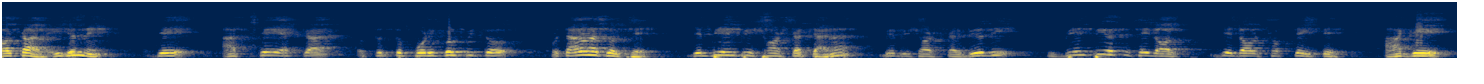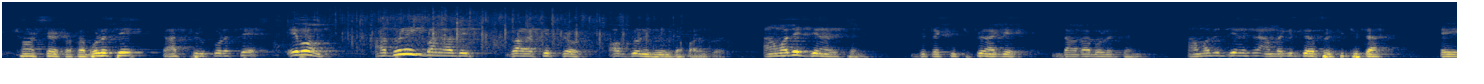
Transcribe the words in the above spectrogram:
দরকার। এই জন্যে যে আজকে একটা অত্যন্ত পরিকল্পিত প্রচারণা চলছে যে বিএনপি সংস্কার চায় না বিএনপি সংস্কার বিরোধী। বিএনপি হচ্ছে সেই দল, যে দল সবচেয়ে আগে সংস্কারের কথা বলেছে, কাজ শুরু করেছে এবং আধুনিক বাংলাদেশ গড়ার ক্ষেত্রে অগ্রণী ভূমিকা পালন করেছে। আমাদের জেনারেশন যেটা কিছুক্ষণ আগে দাদা বলেছেন, আমাদের জেনারেশন আমরা কিন্তু কিছুটা এই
